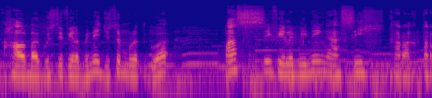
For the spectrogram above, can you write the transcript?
hal bagus di film ini justru menurut gua pas si film ini ngasih karakter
